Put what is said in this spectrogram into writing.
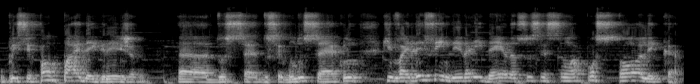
o principal pai da igreja uh, do, do segundo século, que vai defender a ideia da sucessão apostólica,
